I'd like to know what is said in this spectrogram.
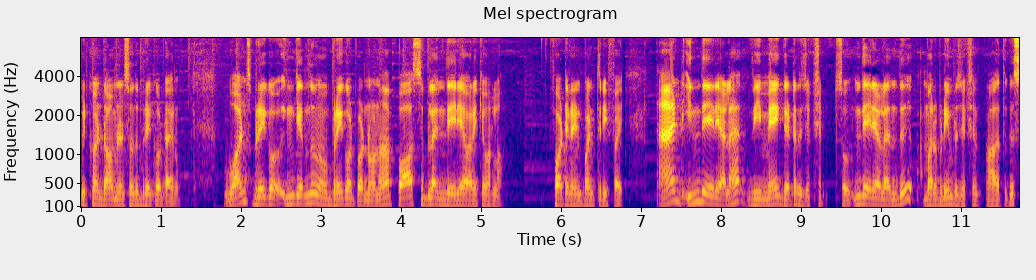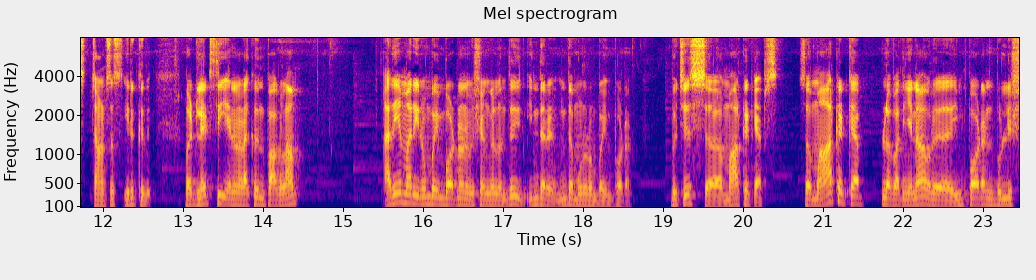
பிட்காயின் டாமினன்ஸ் வந்து பிரேக் அவுட் ஆயிரும். ஒன்ஸ் பிரேக் அவுட் இங்கேருந்து நம்ம பிரேக் அவுட் பண்ணோம்னா பாசிபிளாக இந்த ஏரியா வரைக்கும் வரலாம். Forty nine point three five and இந்த ஏரியாவில் we may get rejection so இந்த ஏரியாவிலேருந்து மறுபடியும் ரிஜெக்ஷன் ஆகிறதுக்கு சான்சஸ் இருக்குது. பட் லெட் சி என்ன நடக்குதுன்னு பார்க்கலாம். அதே மாதிரி ரொம்ப இம்பார்ட்டண்டான விஷயங்கள் வந்து இந்த இந்த மூணு ரொம்ப important which is market caps so market கேப்பில் பார்த்தீங்கன்னா ஒரு இம்பார்ட்டன்ட் புல்லிஷ்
